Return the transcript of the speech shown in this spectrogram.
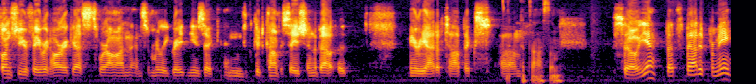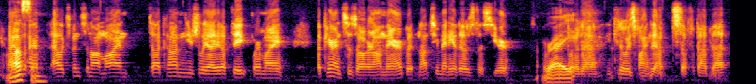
bunch of your favorite horror guests were on, and some really great music and good conversation about a myriad of topics. Um, That's awesome. so yeah, that's about it for me. Awesome. I have AlexVincentOnline.com. and Usually I update where my appearances are on there, but not too many of those this year. Right. But uh, you could always find out stuff about that.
